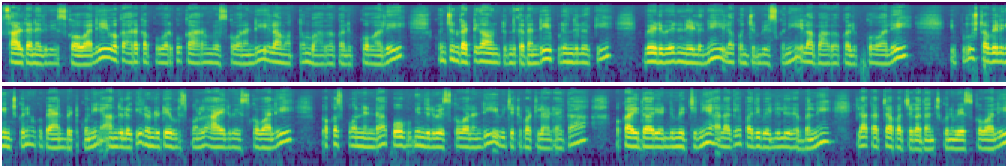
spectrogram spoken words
సాల్ట్ అనేది వేసుకోవాలి. ఒక అరకప్పు వరకు కారం వేసుకోవాలండి. ఇలా మొత్తం బాగా కలుపుకోవాలి. కొంచెం గట్టిగా ఉంటుంది కదండి. ఇప్పుడు ఇందులోకి వేడి వేడి నీళ్ళని ఇలా కొంచెం వేసుకొని ఇలా బాగా కలుపుకోవాలి. ఇప్పుడు స్టవ్ వెలిగించుకొని ఒక ప్యాన్ పెట్టుకొని అందులోకి రెండు టేబుల్ స్పూన్ల ఆయిల్ వేసుకోవాలి. ఒక స్పూన్ నిండా పోపు గింజలు వేసుకోవాలండి. ఇవి చిట్టపట్టలాడాక ఒక ఐదారు ఎండుమిర్చిని అలాగే పది వెల్లుల్లి రెబ్బల్ని ఇలా కచ్చాపచ్చగా దంచుకొని వేసుకోవాలి.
